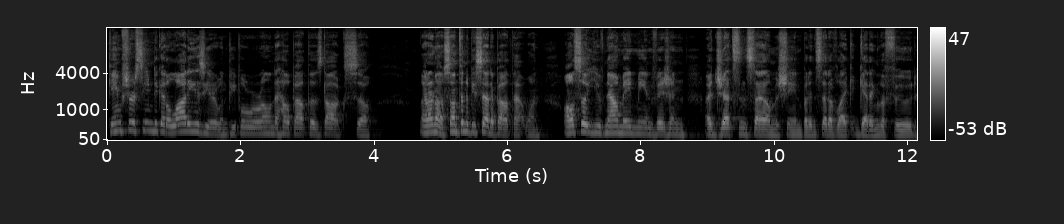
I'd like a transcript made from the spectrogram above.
Games sure seem to get a lot easier when people were willing to help out those dogs. So, I don't know, something to be said about that one. Also, you've now made me envision a Jetson style machine, but instead of like getting the food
